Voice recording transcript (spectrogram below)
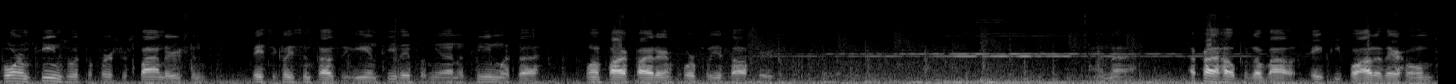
formed teams with the first responders, and basically since I was the EMT, they put me on a team with uh, one firefighter and four police officers. And uh, I probably helped about eight people out of their homes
